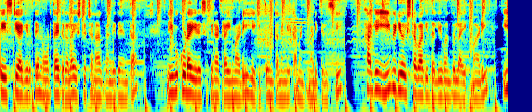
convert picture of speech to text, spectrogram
ಟೇಸ್ಟಿಯಾಗಿರುತ್ತೆ ನೋಡ್ತಾ ಇದ್ದೀರಲ್ಲ ಎಷ್ಟು ಚೆನ್ನಾಗಿ ಬಂದಿದೆ ಅಂತ. ನೀವು ಕೂಡ ಈ ರೆಸಿಪಿನ ಟ್ರೈ ಮಾಡಿ ಹೇಗಿತ್ತು ಅಂತ ನನಗೆ ಕಮೆಂಟ್ ಮಾಡಿ ತಿಳಿಸಿ. ಹಾಗೆ ಈ ವಿಡಿಯೋ ಇಷ್ಟವಾಗಿದ್ದಲ್ಲಿ ಒಂದು ಲೈಕ್ ಮಾಡಿ. ಈ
